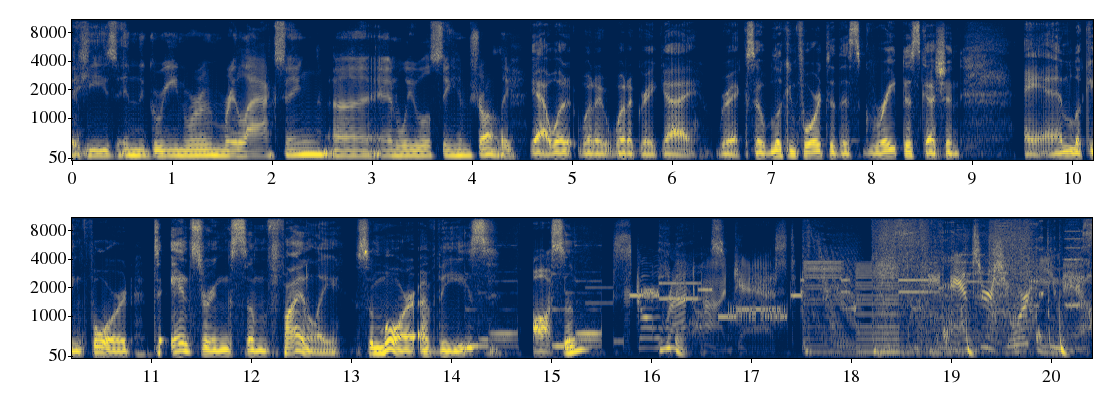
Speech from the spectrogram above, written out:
he's in the green room relaxing, and we will see him shortly. Yeah, what what a what a great guy, Rick. So looking forward to this great discussion and looking forward to answering some finally some more of these awesome Skull Rock Podcast answers your email.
